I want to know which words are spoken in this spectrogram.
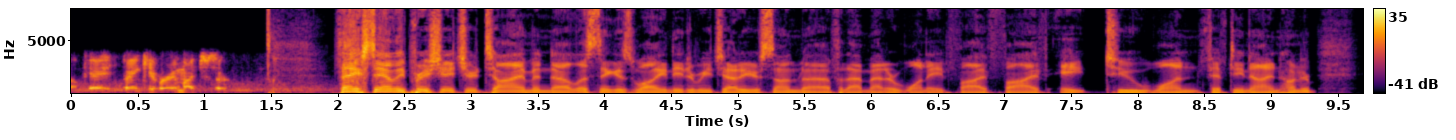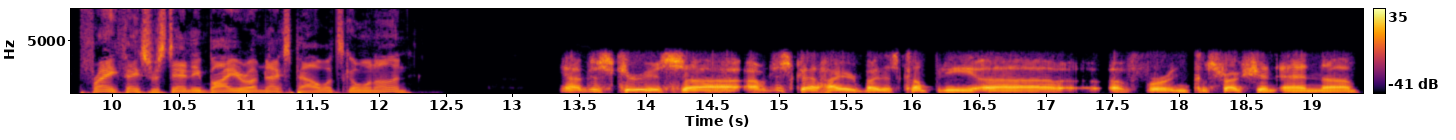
Okay, thank you very much, sir. Thanks, Stanley. Appreciate your time and uh, listening as well. You need to reach out to your son uh, for that matter, 1 821 5900. Frank, thanks for standing by. You're up next, pal. What's going on? Yeah, I'm just curious. Uh, I just got hired by this company uh, for in construction, and um,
